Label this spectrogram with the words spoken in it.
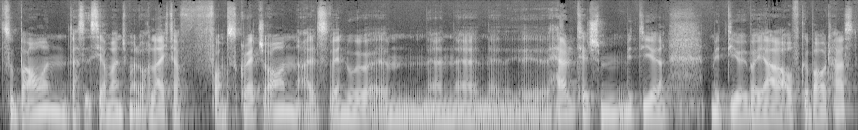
zu bauen. Das ist ja manchmal auch leichter vom Scratch on, als wenn du ähm, eine, eine Heritage mit dir, mit dir über Jahre aufgebaut hast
